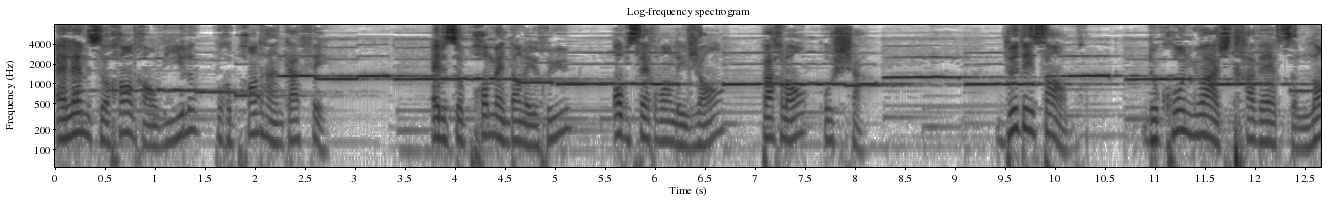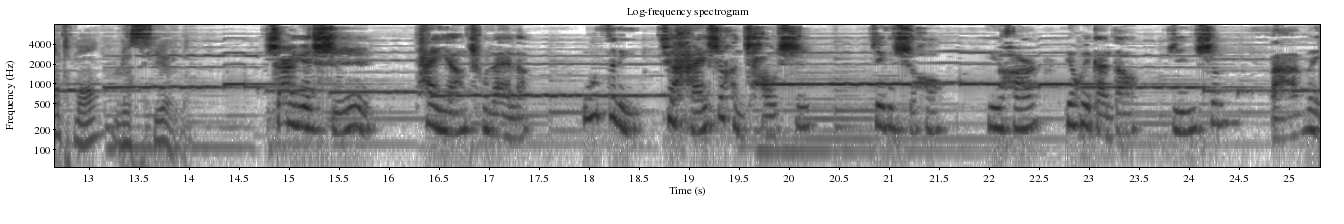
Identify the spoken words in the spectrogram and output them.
elle aime se rendre en ville pour prendre un café. Elle se promène dans les rues, observant les gens, parlant aux chats. 2 décembre. Le gros nuage traverse lentement le ciel. 十二月十日，太阳出来了，屋子里却还是很潮湿。这个时候，女孩便会感到人生乏味。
